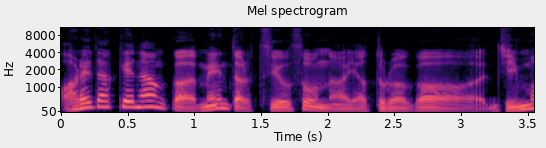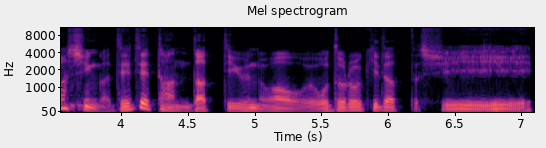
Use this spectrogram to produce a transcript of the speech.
あ、あれだけなんかメンタル強そうなヤトラが、ジンマシンが出てたんだっていうのは驚きだったし、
